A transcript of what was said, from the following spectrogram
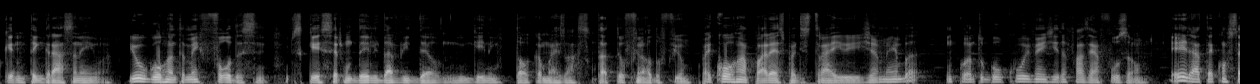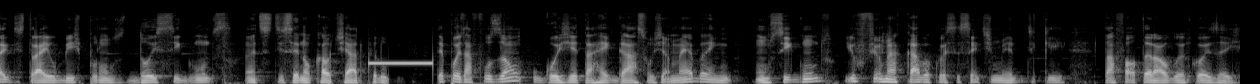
Porque não tem graça nenhuma. E o Gohan também, foda-se. Esqueceram dele da Videl. Ninguém nem toca mais no assunto até o final do filme. Pai Gohan aparece para distrair o Jamemba. Enquanto Goku e Vegeta fazem a fusão. Ele até consegue distrair o bicho por uns 2 segundos antes de ser nocauteado pelo bicho. Depois da fusão, o Gogeta arregaça o Jameba em um segundo e o filme acaba com esse sentimento de que tá faltando alguma coisa aí.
